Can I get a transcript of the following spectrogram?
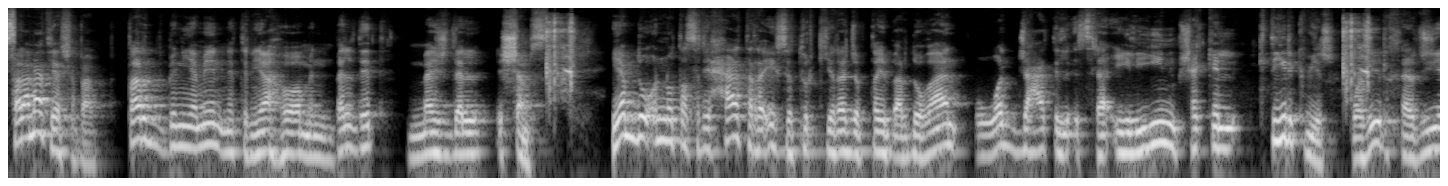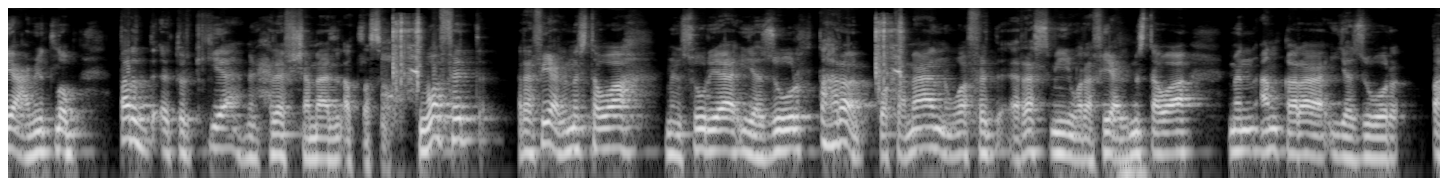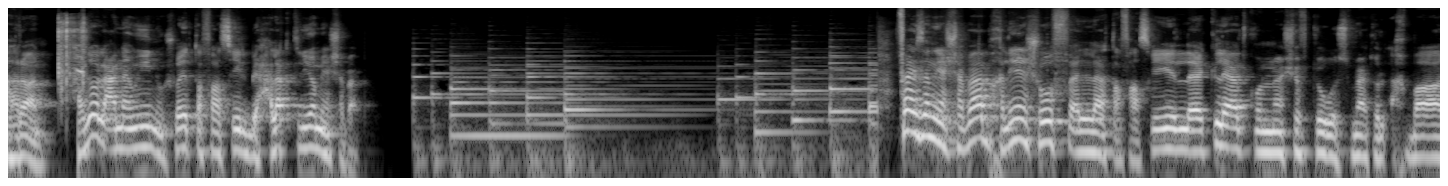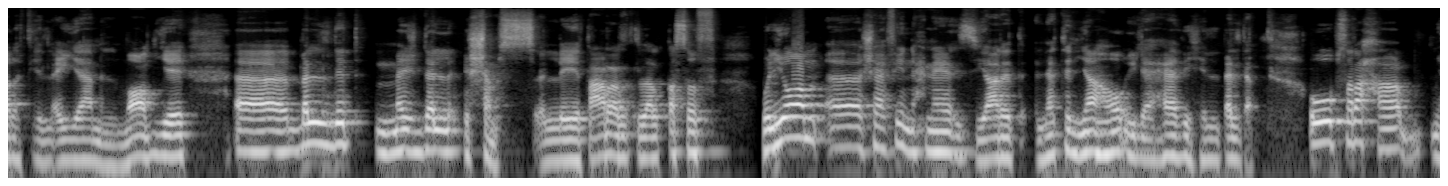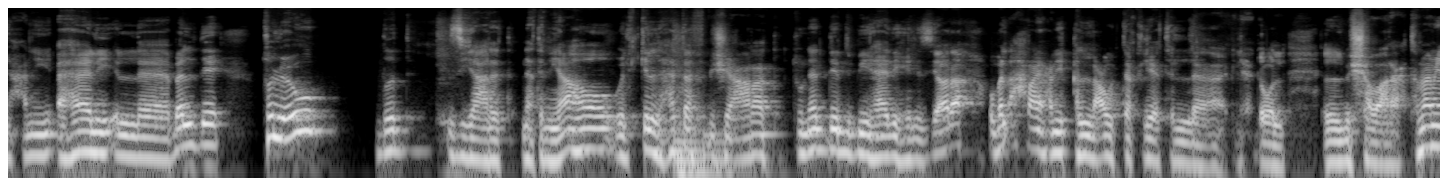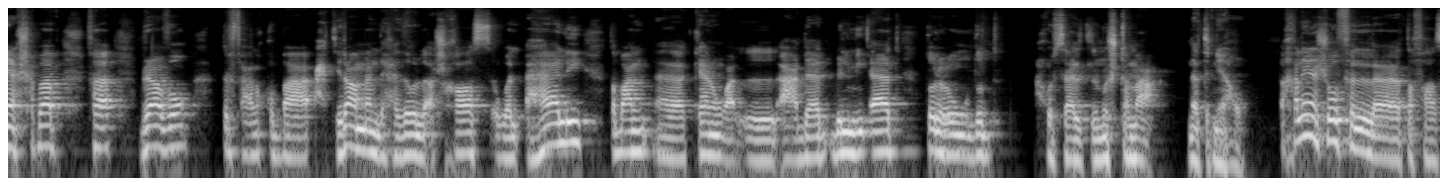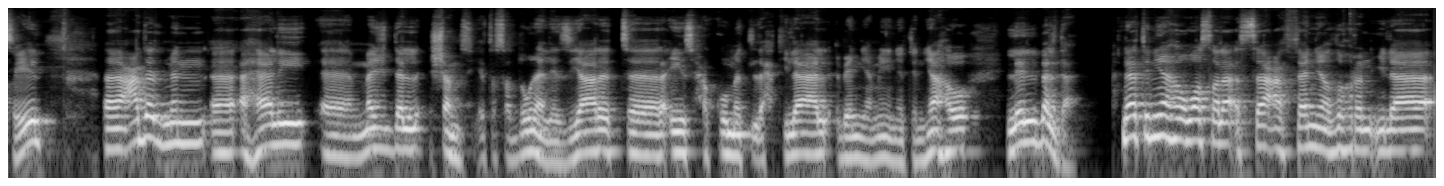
سلامات يا شباب. طرد بنيامين نتنياهو من بلدة مجدل الشمس. يبدو أن تصريحات الرئيس التركي رجب طيب أردوغان وجعت الإسرائيليين بشكل كتير كبير. وزير الخارجية عم يطلب طرد تركيا من حلف شمال الأطلسي. وفد رفيع المستوى من سوريا يزور طهران. وكمان وفد رسمي ورفيع المستوى من أنقرة يزور طهران. هذول العناوين وشوية تفاصيل بحلقة اليوم يا شباب. فاذا يا شباب خلينا نشوف التفاصيل. كلياتكم شفتوا وسمعتوا الأخبار في الأيام الماضية. آه، بلدة مجدل الشمس اللي تعرضت للقصف واليوم آه، شايفين نحن زيارة نتنياهو إلى هذه البلدة. وبصراحة يعني أهالي البلدة طلعوا ضد زيارة نتنياهو والكل هتف بشعارات تندد بهذه الزيارة وبالأحرى يعني قلعوا تقلية هدول بالشوارع. تمام يا شباب؟ فبرافو. ترفع القبعة احتراما لهذول الأشخاص والأهالي. طبعا آه، كانوا الأعداد بالمئات طلعوا ضد حسالة المجتمع نتنياهو. خلينا نشوف التفاصيل. آه، عدد من آه، أهالي مجدل شمس يتصدون لزيارة رئيس حكومة الاحتلال بنيامين نتنياهو للبلدة. نتنياهو وصل الساعة الثانية ظهرا إلى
